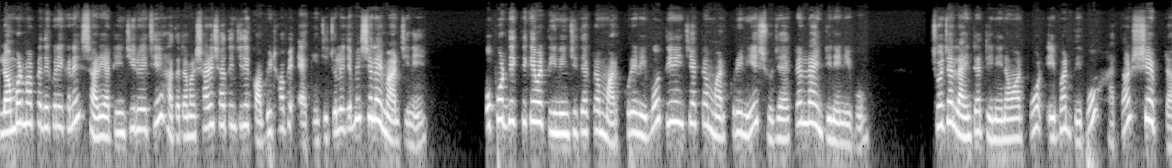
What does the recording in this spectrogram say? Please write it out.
লম্বার মাপটা দেখুন, এখানে সাড়ে আট ইঞ্চি রয়েছে, হাতাটা আমার সাড়ে সাত ইঞ্চিতে কমপ্লিট হবে, এক ইঞ্চি চলে যাবে সেলাই মার্জিনে ওপর দিক থেকে এবার তিন ইঞ্চিতে একটা মার্ক করে নিব। তিন ইঞ্চি একটা মার্ক করে নিয়ে সোজা একটা লাইন টেনে নিব। সোজা লাইনটা টেনে নেওয়ার পর এবার দেব হাতার শেপটা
